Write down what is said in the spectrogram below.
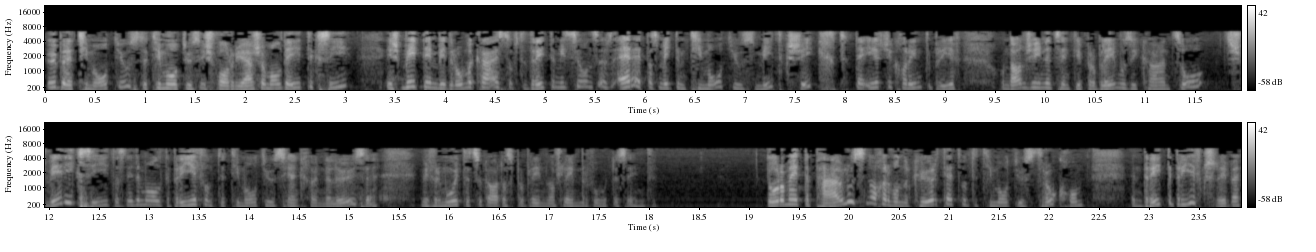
über den Timotheus. Der Timotheus ist vorher auch schon mal dort gewesen, ist mit ihm wieder rumgereist auf der dritten Mission. Er hat das mit dem Timotheus mitgeschickt, der erste Korintherbrief. Und anscheinend sind die Probleme, die sie hatten, so schwierig gewesen, dass nicht einmal der Brief und der Timotheus sie haben können lösen. Wir vermuten sogar, dass Probleme noch schlimmer geworden sind. Darum hat der Paulus nachher, als er gehört hat, wo der Timotheus zurückkommt, einen dritten Brief geschrieben,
